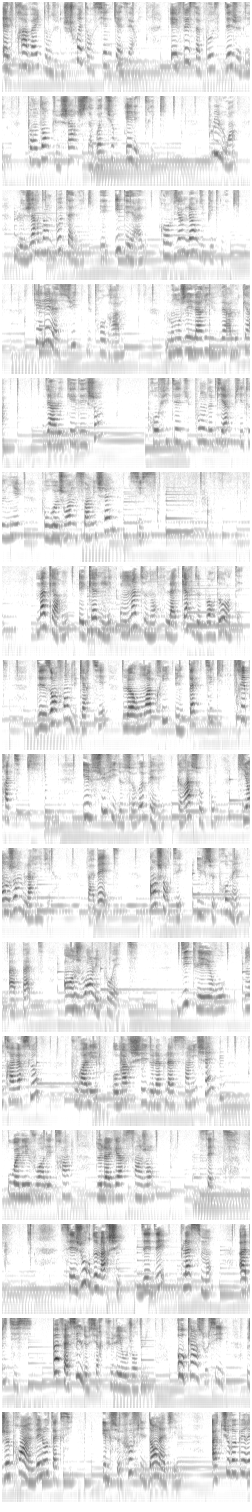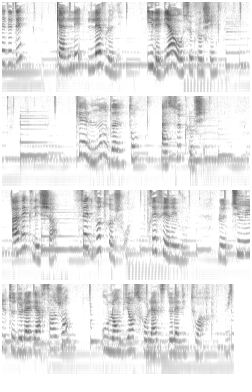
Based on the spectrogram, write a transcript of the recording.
Elle travaille dans une chouette ancienne caserne et fait sa pause déjeuner pendant que charge sa voiture électrique. Plus loin, le jardin botanique est idéal quand vient l'heure du pique-nique. Quelle est la suite du programme? Longer la rive vers le, vers le quai des Champs? Profiter du pont de pierre piétonnier pour rejoindre Saint-Michel? 6. Macaron et Cannelé ont maintenant la carte de Bordeaux en tête. Des enfants du quartier leur ont appris une tactique très pratique. Il suffit de se repérer grâce au pont qui enjambe la rivière. Pas bête. Enchantés, ils se promènent à pattes en jouant les poètes. Dites les héros, on traverse l'eau pour aller au marché de la place Saint-Michel? Ou aller voir les trains de la gare Saint-Jean 7. Ces jours de marché, Dédé, placement, habite ici. Pas facile de circuler aujourd'hui. Aucun souci, je prends un vélo-taxi. Il se faufile dans la ville. As-tu repéré Dédé? Cannelé lève le nez. Il est bien haut ce clocher. Quel nom donne-t-on à ce clocher? Avec les chats, faites votre choix. Préférez-vous le tumulte de la gare Saint-Jean ou l'ambiance relaxe de la victoire 8.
